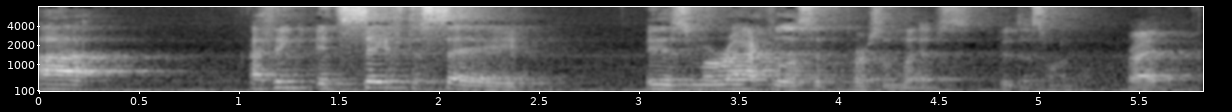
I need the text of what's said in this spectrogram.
uh, i think it's safe to say it is miraculous that the person lives through this one right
